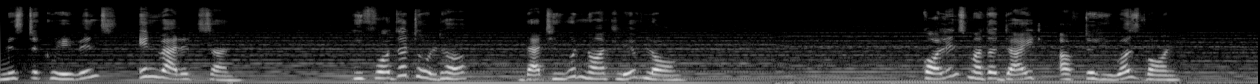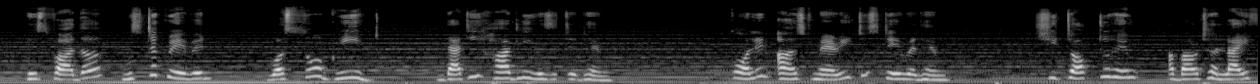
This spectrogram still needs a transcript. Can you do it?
Mr. Craven's invalid son. He further told her that he would not live long. Colin's mother died after he was born. His father, Mr. Craven, was so grieved that he hardly visited him. Colin asked Mary to stay with him. She talked to him about her life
